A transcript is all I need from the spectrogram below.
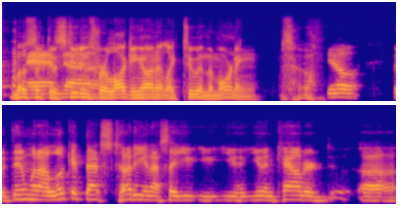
mostly because students uh, were logging on at like two in the morning. So you know, but then when I look at that study and I say you you you, you encountered uh,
